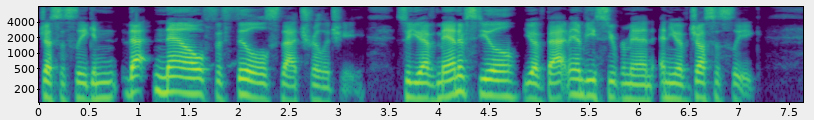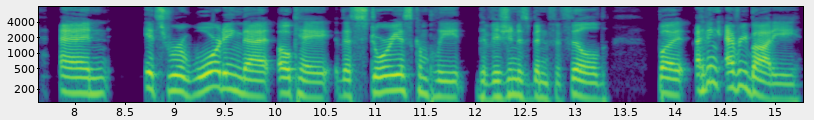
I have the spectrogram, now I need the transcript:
Justice League, and that now fulfills that trilogy. So you have Man of Steel, you have Batman v Superman, and you have Justice League, and it's rewarding that okay, the story is complete, the vision has been fulfilled, but I think everybody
